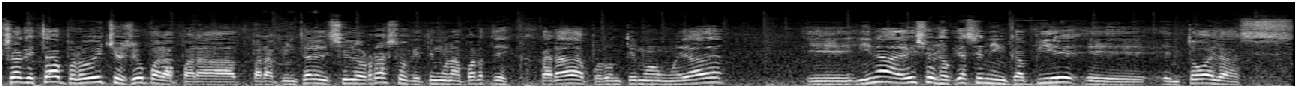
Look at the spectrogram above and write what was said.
ya que está, aprovecho yo para, para, pintar el cielo raso, que tengo una parte descascarada por un tema de humedad. Eh, y nada, es lo que hacen hincapié en, todas las,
